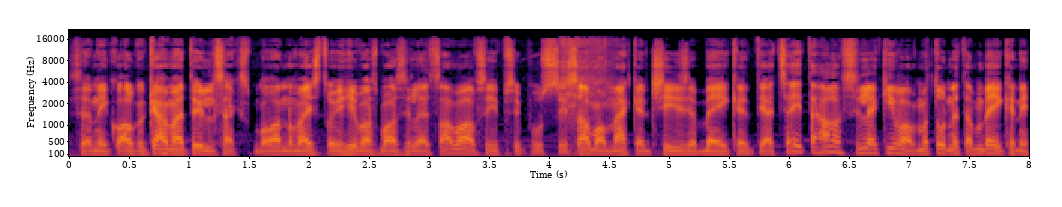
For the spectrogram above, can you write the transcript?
Se niinku alkoi käymään tylsäksi. Mä vanna, mä istuin himas, mä oon silleen, sama sipsipussi, sama mac and cheese ja bacon. Tiedätkö, ei tää oo silleen kiva. Mä tunnen tämän baconin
